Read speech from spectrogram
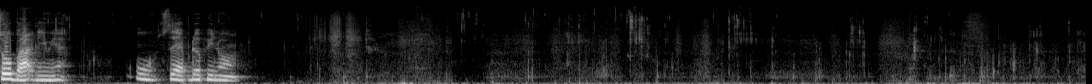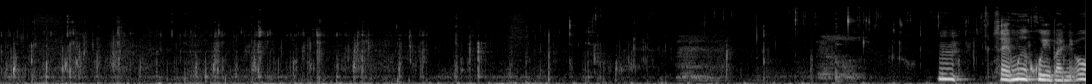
โซบะนี่ไหมโอ้แซ่บเด้อพี่น้อง อืม ใส่มือคุยบัดนี้ โอ้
